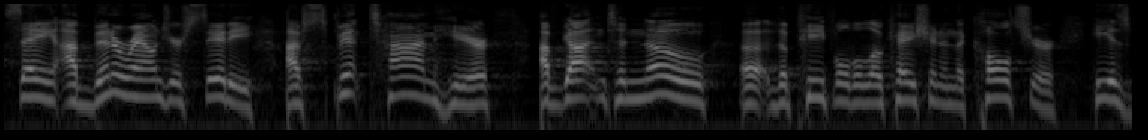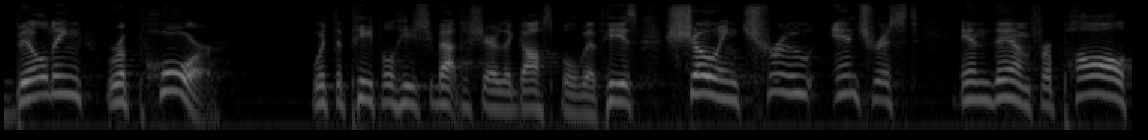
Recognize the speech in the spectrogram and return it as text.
saying, I've been around your city, I've spent time here, I've gotten to know uh, the people, the location, and the culture. He is building rapport with the people he's about to share the gospel with. He is showing true interest in them. For Paul,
